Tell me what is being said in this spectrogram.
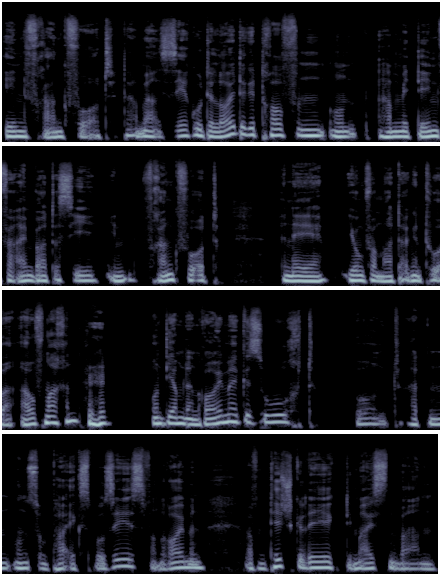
in Frankfurt. Da haben wir sehr gute Leute getroffen und haben mit denen vereinbart, dass sie in Frankfurt eine Jungformatagentur aufmachen. Mhm. Und die haben dann Räume gesucht und hatten uns ein paar Exposés von Räumen auf den Tisch gelegt. Die meisten waren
